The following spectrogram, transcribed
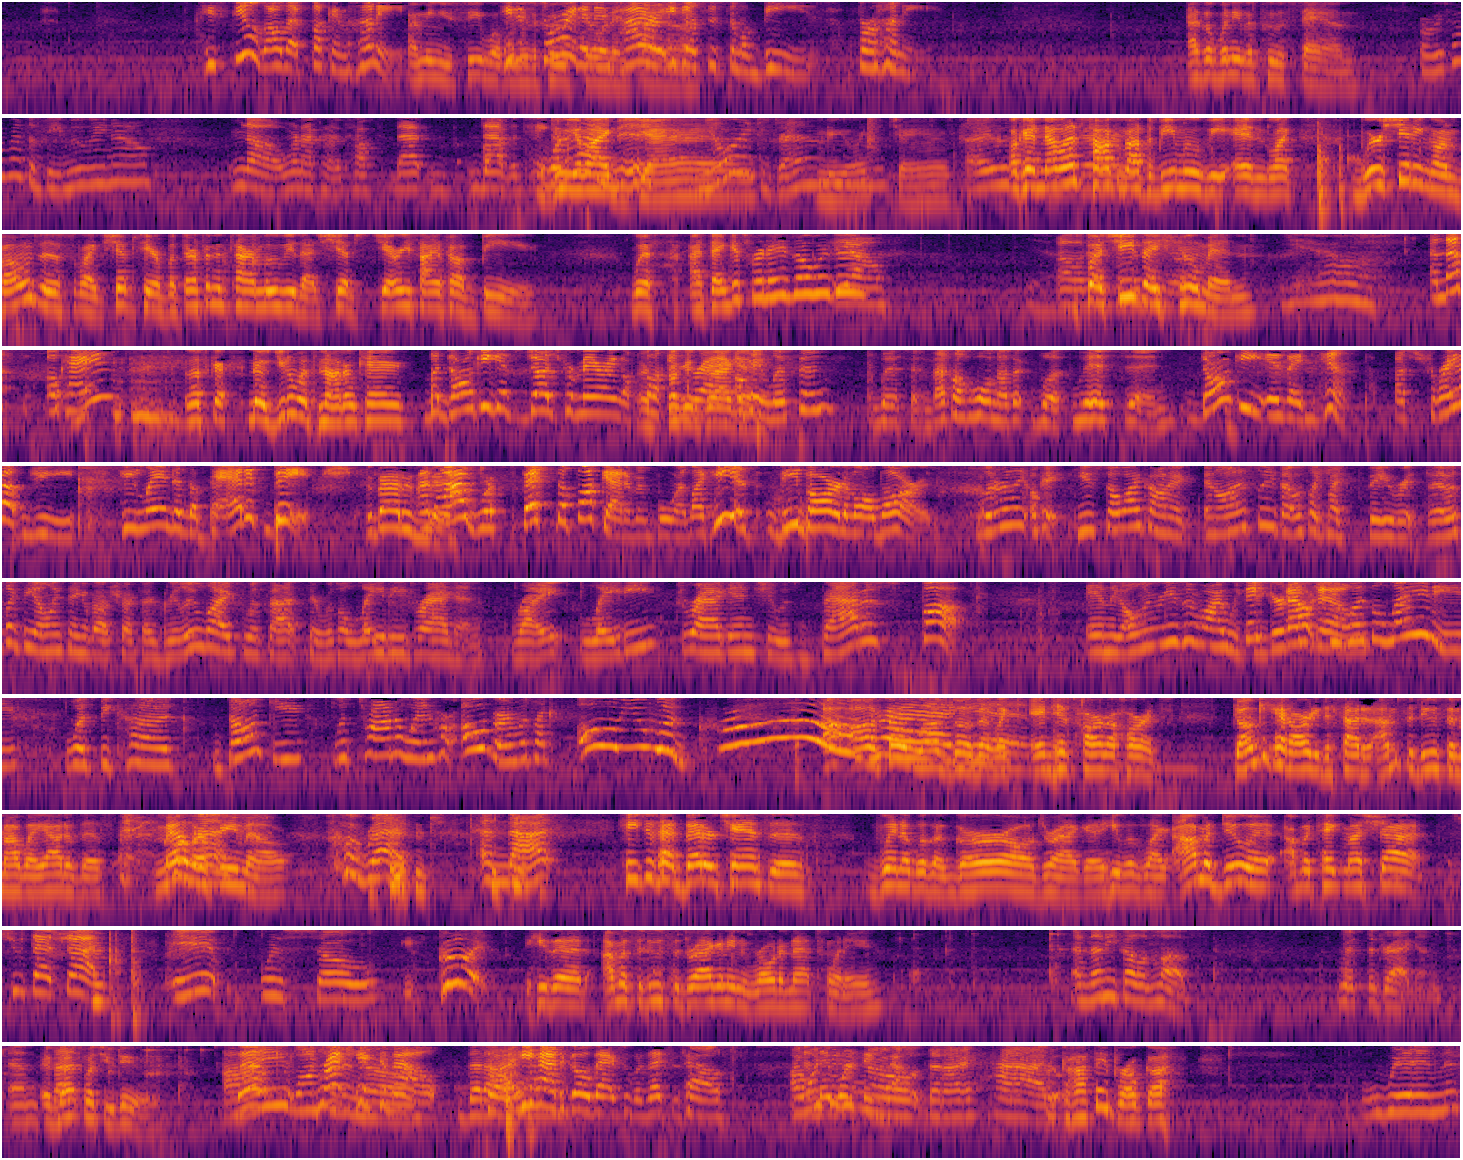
he steals all that fucking honey. I mean, you see what He Winnie destroyed an doing in entire ecosystem of bees for honey. As a Winnie the Pooh stan, Are we talking about the Bee Movie now? No, we're not going to talk that. That would take. Do What you like miss? jazz? You like jazz? do you like jazz? Okay, now let's talk about the Bee Movie and like we're shitting on Bones' as like ships here, but there's an entire movie that ships Jerry Seinfeld B with I think it's Renee Zellweger, Yeah. Yeah. Oh, but she's a human. Yeah. And that's okay, Let's go. No, you know what's not okay? but Donkey gets judged for marrying a fucking, fucking dragon. dragon. Okay, listen, listen. That's a whole nother. Look, listen. Donkey is a pimp, a straight up G. He landed the baddest bitch. The baddest And bitch. I respect the fuck out of him for it. Like, he is the bard of all bards. Literally, okay, he's so iconic, and honestly, that was like my favorite. That was like the only thing about Shrek that I really liked was that there was a lady dragon, right? Lady dragon. She was bad as fuck, and the only reason why we Thick figured as out she hell. was a lady was because Donkey was trying to win her over and was like, "Oh, you a girl." I also love though that like in his heart of hearts, Donkey had already decided I'm seducing my way out of this, male or female. correct, and that He just had better chances when it was a girl dragon. He was like, I'm gonna do it. I'm gonna take my shot. Shoot that shot. it was so good. He said, I'm gonna seduce the dragon, and he rolled a nat 20. And then he fell in love with the dragon, and, And that's what you do. Well, I want you Shrek to kicked him out, That so I he had to go back to his ex's house I and want they you work to things know out. that I had Forgot they broke up. when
